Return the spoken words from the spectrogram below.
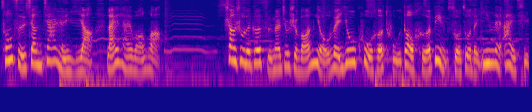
从此像家人一样来来往往。上述的歌词呢，就是网友为优酷和土豆合并所做的《因为爱情》，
